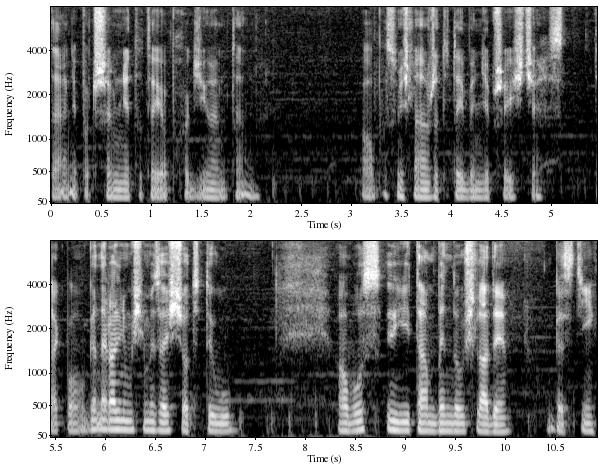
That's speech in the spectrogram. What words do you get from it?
Tak, niepotrzebnie tutaj obchodziłem ten obóz. Myślałem, że tutaj będzie przejście. Tak, bo generalnie musimy zejść od tyłu obóz i tam będą ślady bestii.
